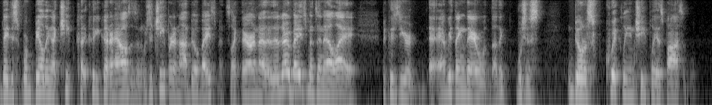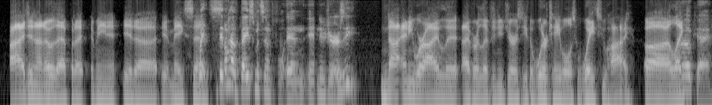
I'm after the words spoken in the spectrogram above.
they just were building like cheap cookie cutter houses, and it was just cheaper to not build basements. Like there are no there are no basements in L.A. because you're everything there was just built as quickly and cheaply as possible. I did not know that, but I, I mean it it uh it makes sense. Wait, they don't have basements in in, in New Jersey. Not anywhere I li- ever lived in New Jersey. The water table is way too high. Uh, like okay,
